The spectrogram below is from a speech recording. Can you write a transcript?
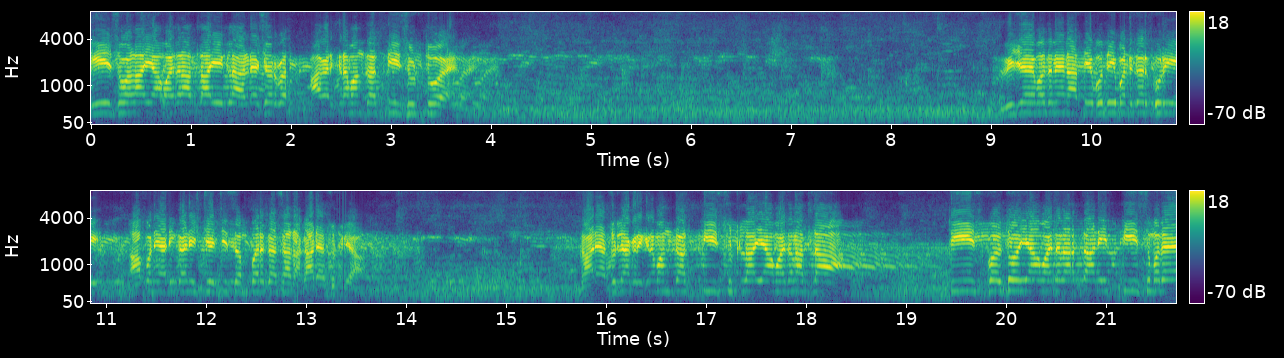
तीस वेळा या मैदानातला एक लाडण्याश्वर आघाडी क्रमांक तीस सुटतोय विजय मदने नातेपुती बंडकर खुरी आपण या ठिकाणी स्टेजची संपर्क साधा. गाड्या सुटल्या. गाड्या सुटल्या गाडी क्रमांक तीस सुटला या मैदानातला. तीस पळतो या मैदानातला आणि तीसमध्ये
